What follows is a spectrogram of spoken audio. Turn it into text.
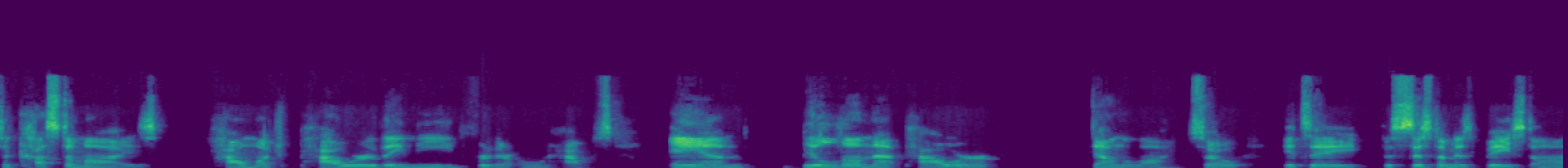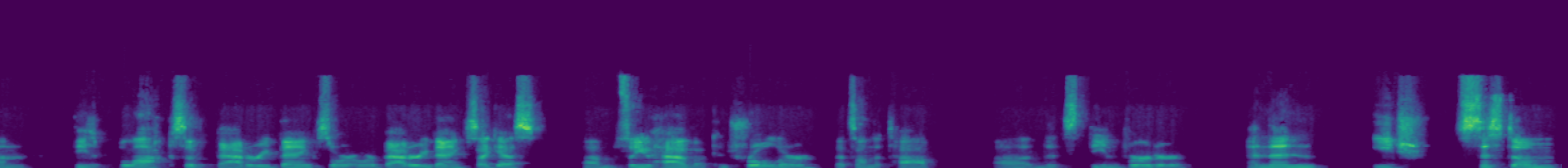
to customize how much power they need for their own house and build on that power down the line. So it's a the system is based on these blocks of battery banks or or battery banks, I guess, um, so you have a controller that's on the top, uh, that's the inverter, and then each system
